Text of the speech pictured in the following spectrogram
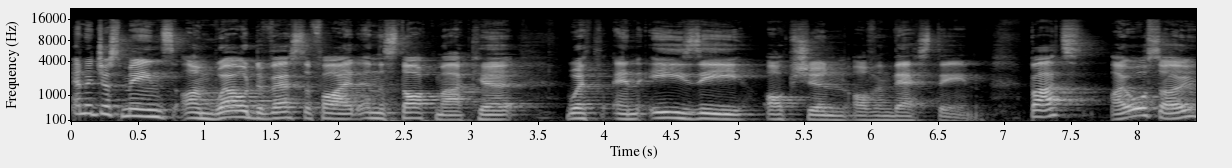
and it just means I'm well diversified in the stock market with an easy option of investing. But I also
